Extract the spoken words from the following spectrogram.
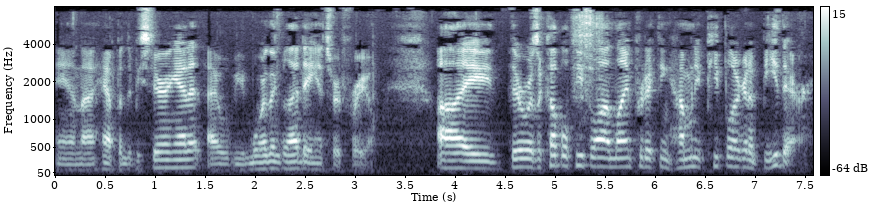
and I happen to be staring at it, I will be more than glad to answer it for you. I there was a couple people online predicting how many people are going to be there.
